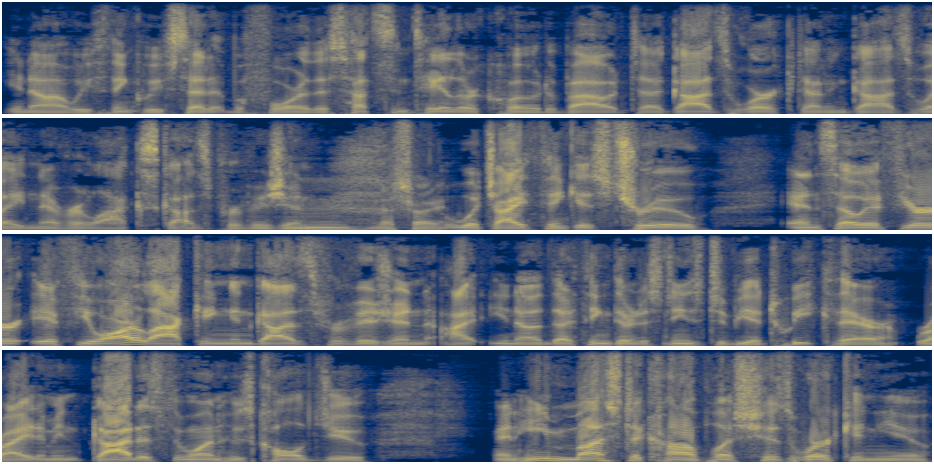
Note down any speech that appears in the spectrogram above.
you know, we think we've said it before this Hudson Taylor quote about uh, God's work done in God's way never lacks God's provision Mm, that's right. which I think is true. And so if you're if you are lacking in God's provision, I you know, I think there just needs to be a tweak there, right? I mean, God is the one who's called you and he must accomplish his work in you.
